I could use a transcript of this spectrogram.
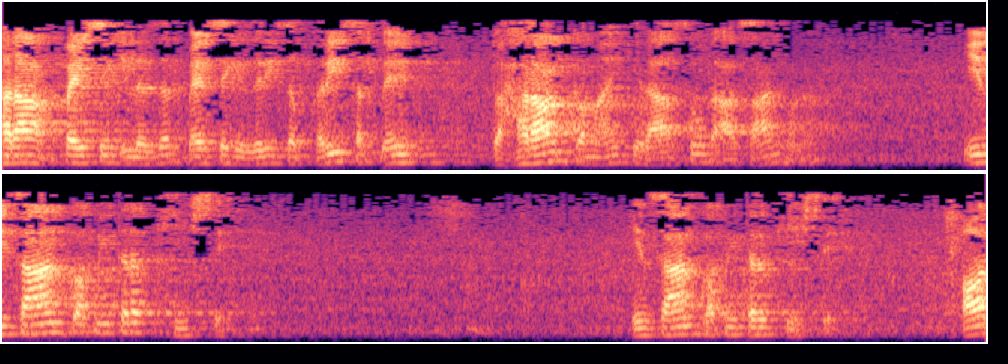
حرام، پیسے کی لذت، پیسے کے ذریعے سب خرید سکتے ہیں۔ تو حرام کمائی کے راستوں کا آسان ہونا۔ انسان کو اپنی طرف کھینچتے انسان کو اپنی طرف کھینچتے اور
